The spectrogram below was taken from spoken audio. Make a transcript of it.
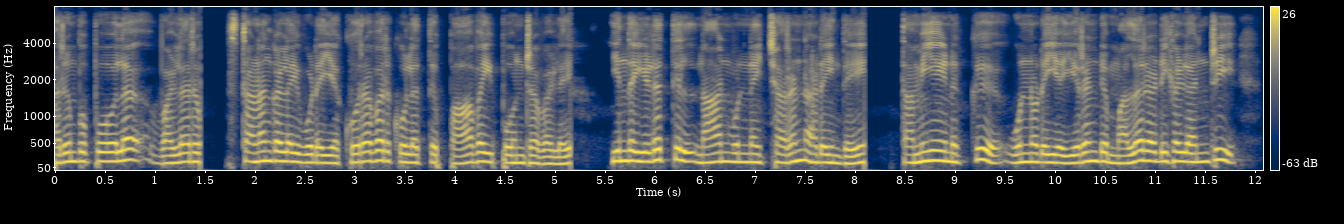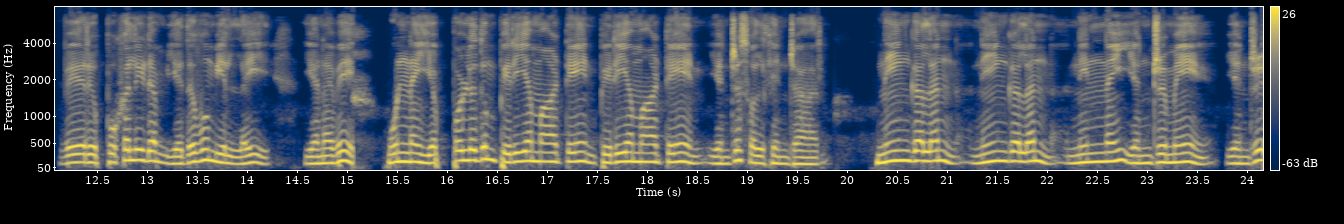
அரும்பு போல வளரும் ஸ்தனங்களை உடைய குறவர் குலத்து பாவை போன்றவளே இந்த இடத்தில் நான் உன்னை சரண் அடைந்தேன். தமியேனுக்கு உன்னுடைய இரண்டு மலரடிகள் அன்றி வேறு புகலிடம் எதுவும் இல்லை. எனவே உன்னை எப்பொழுதும் பிரியமாட்டேன் பிரியமாட்டேன் என்று சொல்கின்றார். நீங்களன் நீங்களன் நின்னை என்றுமே என்று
